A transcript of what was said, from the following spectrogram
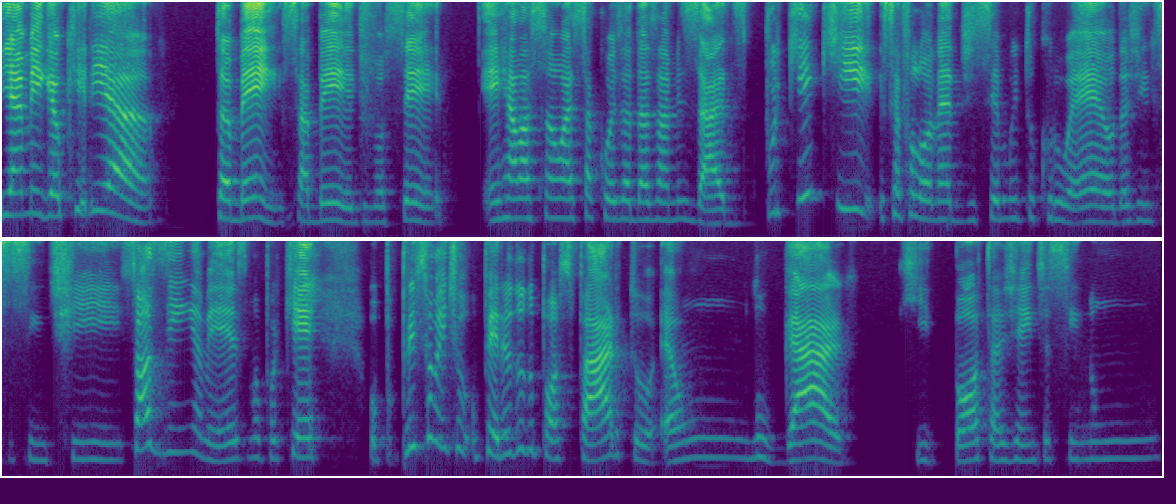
e amiga, eu queria também saber de você em relação a essa coisa das amizades. Por que que você falou, né, de ser muito cruel, da gente se sentir sozinha mesmo? Porque o, principalmente o período do pós-parto é um lugar que bota a gente assim num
